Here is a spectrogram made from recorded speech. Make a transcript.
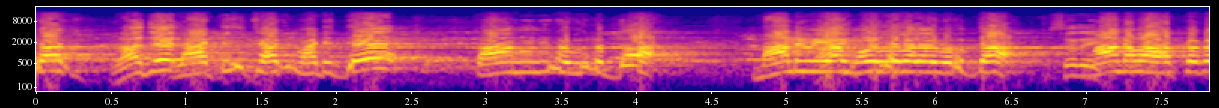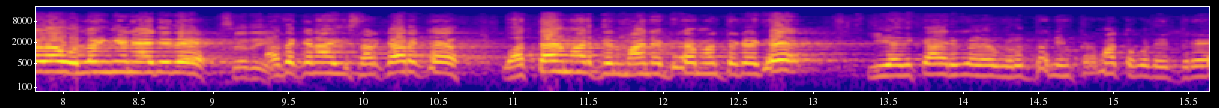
ಚಾರ್ಜ್? ರಾಜೇ. ಲಾಠಿ ಚಾರ್ಜ್ ಮಾಡಿದ್ದೆ. ಕಾನೂನಿನ ವಿರುದ್ಧ ಮಾನವೀಯ ಮೌಲ್ಯಗಳ ವಿರುದ್ಧ ಸರಿ. ಮಾನವ ಹಕ್ಕುಗಳ ಉಲ್ಲಂಘನೆ ಆಗಿದೆ. ಸರಿ. ಅದಕ್ಕೆ ನಾ ಈ ಸರ್ಕಾರಕ್ಕೆ ಒತ್ತಾಯ ಮಾಡ್ತೀನಿ ಮಾನ್ಯ ಗೃಹ ಮಂತ್ರಿಗಳಿಗೆ. ಈ ಅಧಿಕಾರಿಗಳ ವಿರುದ್ಧ ನೀವು ಕ್ರಮ ತಗೋದಿದ್ರೆ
